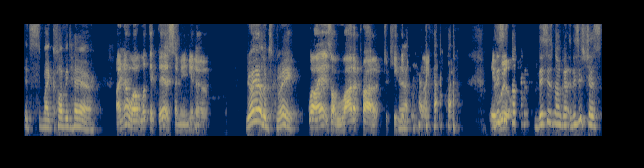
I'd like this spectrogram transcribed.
It's my COVID hair. I know. Well, look at this. I mean, you know. Your hair looks great. Well, it's a lot of product to keep Yeah. it. It this, is not, gonna- this is not gonna. This is just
